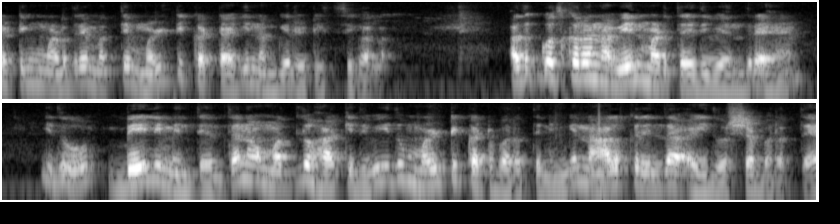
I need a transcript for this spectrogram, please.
ಕಟ್ಟಿಂಗ್ ಮಾಡಿದ್ರೆ ಮತ್ತೆ ಮಲ್ಟಿ ಕಟ್ಟಾಗಿ ನಮಗೆ ರೇಟಿಗೆ ಸಿಗಲ್ಲ. ಅದಕ್ಕೋಸ್ಕರ ನಾವೇನು ಮಾಡ್ತಾ ಇದ್ದೀವಿ ಅಂದರೆ ಇದು ಬೇಲಿ ಮೆಂತೆ ಅಂತ ನಾವು ಮೊದಲು ಹಾಕಿದ್ದೀವಿ ಇದು ಮಲ್ಟಿ ಕಟ್ ಬರುತ್ತೆ. ನಿಮಗೆ ನಾಲ್ಕರಿಂದ ಐದು ವರ್ಷ ಬರುತ್ತೆ.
